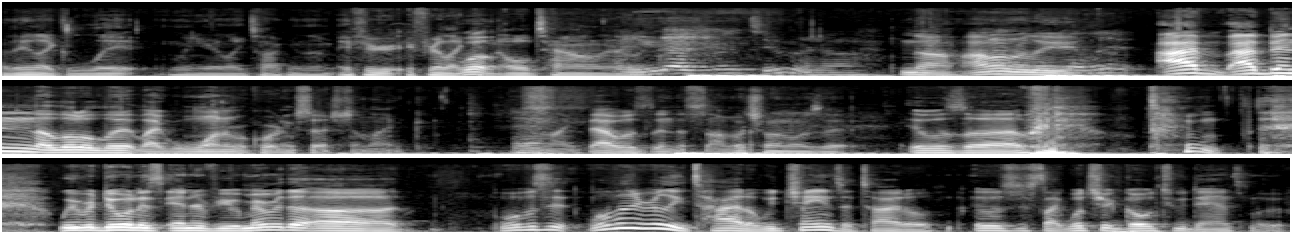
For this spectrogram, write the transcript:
are they like lit when you're like talking to them? If you're if you're like Well- in Old Town, Are like, you guys lit too or no? No, I don't really. I've I've been a little lit like one recording session, like, and, like that was in the summer. which one was it? It was uh, we were doing this interview. Remember the uh, what was it? What was it really titled? We changed the title. It was just like, what's your go-to dance move?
